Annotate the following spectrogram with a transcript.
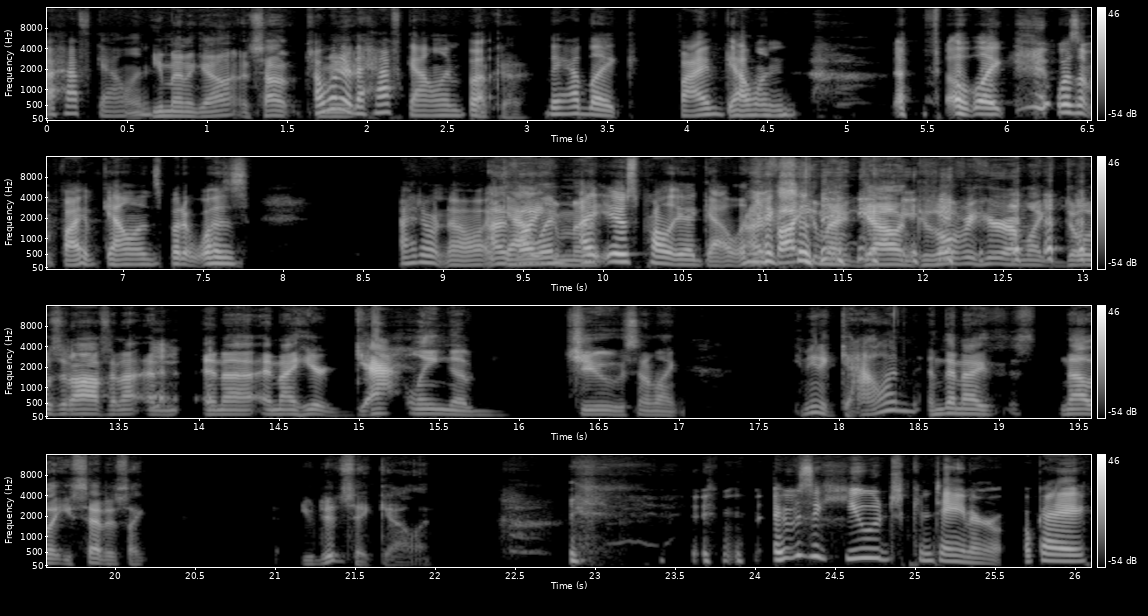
a half gallon. You meant a gallon? It sounded. I wanted a half gallon, but okay. they had like five gallon. I felt like it wasn't five gallons, but it was. I don't know, a I gallon. I, it was probably a gallon. I thought you meant gallon because over here I'm like dozing off and I and and, uh, and I hear gatling of juice and I'm like, you mean a gallon? And then I now that you said it, it's like, you did say gallon. it was a huge container. Okay,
